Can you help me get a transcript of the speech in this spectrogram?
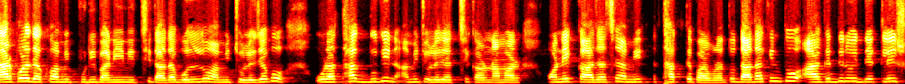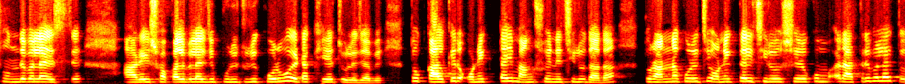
তারপরে দেখো আমি পুরি বানিয়ে নিচ্ছি। দাদা বলল, আমি চলে যাব, ওরা থাক দুদিন, আমি চলে যাচ্ছি, কারণ আমার অনেক কাজ আছে, আমি থাকতে পারব না। তো দাদা কিন্তু আগের দিন ওই দেখলেই সন্ধেবেলা এসছে, আর এই সকালবেলায় যে পুরি টুরি করব, এটা খেয়ে চলে যাবে। তো কালকের অনেকটাই মাংস এনেছিল দাদা, তো রান্না করেছি, অনেকটাই ছিল সেরকম। রাত্রেবেলায় তো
